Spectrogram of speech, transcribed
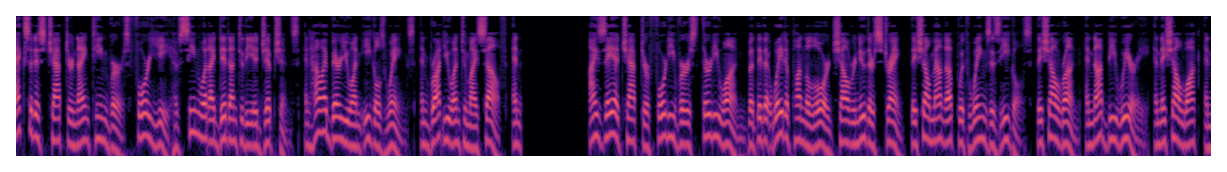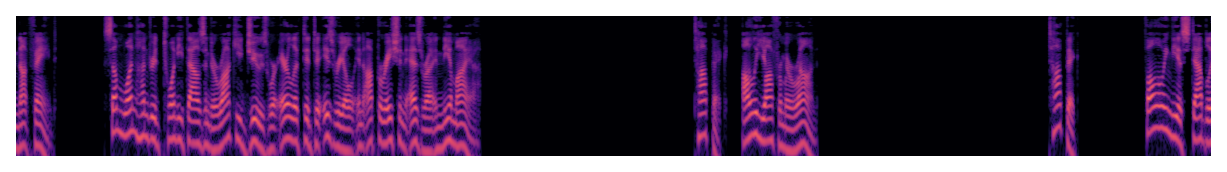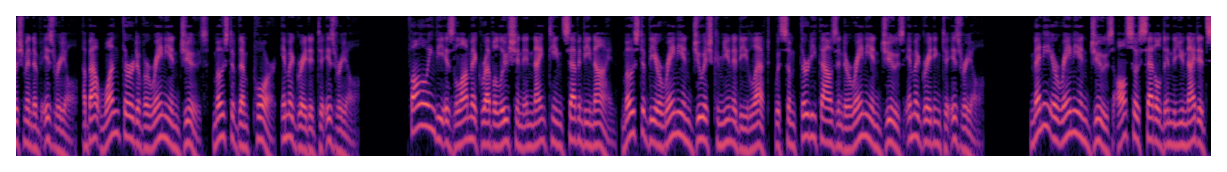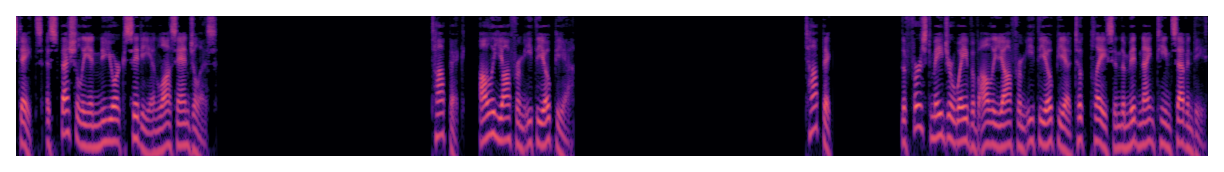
Exodus chapter 19 verse 4 Ye have seen what I did unto the Egyptians, and how I bare you on eagle's wings, and brought you unto myself, and Isaiah chapter 40 verse 31 But they that wait upon the Lord shall renew their strength, they shall mount up with wings as eagles, they shall run, and not be weary, and they shall walk, and not faint. Some 120,000 Iraqi Jews were airlifted to Israel in Operation Ezra and Nehemiah. Aliyah from Iran Following the establishment of Israel, about one-third of Iranian Jews, most of them poor, immigrated to Israel. Following the Islamic Revolution in 1979, most of the Iranian Jewish community left, with some 30,000 Iranian Jews immigrating to Israel. Many Iranian Jews also settled in the United States especially in New York City and Los Angeles. Aliyah from Ethiopia the first major wave of Aliyah from Ethiopia took place in the mid-1970s.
